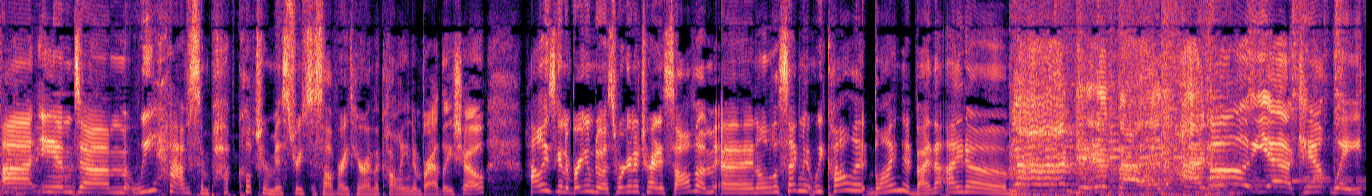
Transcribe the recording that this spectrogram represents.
Uh, and um, we have some pop culture mysteries to solve right here on the Colleen and Bradley show. Holly's going to bring them to us. We're going to try to solve them uh, in a little segment. We call it Blinded by the Item. Oh yeah, can't wait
